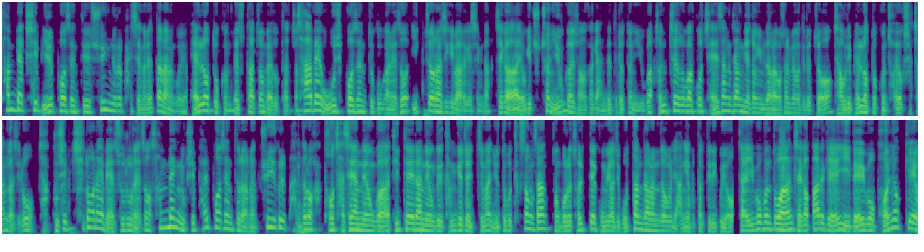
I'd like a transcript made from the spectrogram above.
311%의 수익률을 발생을 했다라는 거예요. 벨러 토큰 매수 타점, 매도 타점 450% 구간에서 익절하시기 바라겠습니다. 제가 여기 추천 이유까지 정확하게 안내 드렸던 이유가 전체 소각고 재상장 예정입니다라고 설명을 드렸죠. 자, 우리 벨러 토큰 저 역시 마찬가지로 자 97원에 매수를 해서 368%라는 수익을 만들어 가. 더 자세한 내용과 디테일한 내용들이 담겨져 있지만 유튜브 특성상 정보를 절대 공유하지 못한다는 점을 양해 부탁드리고요. 자, 이 부분 또한 제가 빠르게 이 네이버 번역기에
